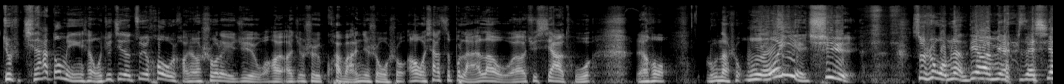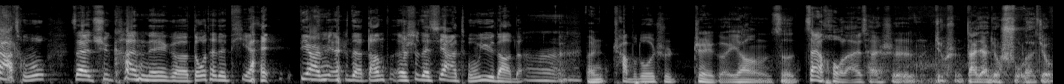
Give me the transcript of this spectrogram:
就是其他都没影响，我就记得最后好像说了一句，我好像就是快完的时候，我说啊，我下次不来了，我要去西雅图。然后卢娜说我也去，所以说我们俩第二面是在西雅图再去看那个 DOTA 的 TI，第二面是在当呃是在西雅图遇到的，嗯，反正差不多是这个样子。再后来才是就是大家就熟了，就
